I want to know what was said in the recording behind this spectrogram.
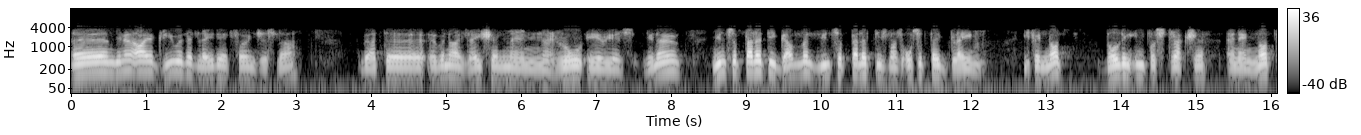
Um, you know, I agree with that lady at phone just now about uh, urbanization and rural areas. You know, municipality, government, municipalities must also take blame. If they're not building infrastructure and they're not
